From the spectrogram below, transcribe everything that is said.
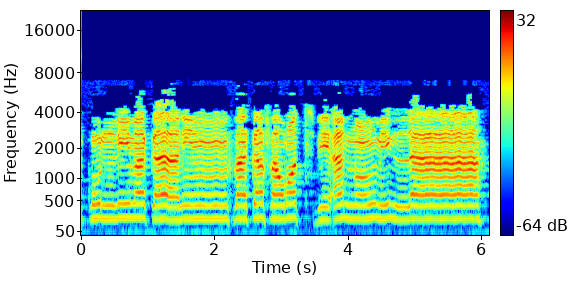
كل مكان فكفرت بأنعم الله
